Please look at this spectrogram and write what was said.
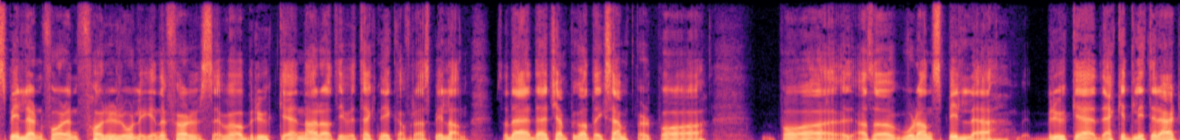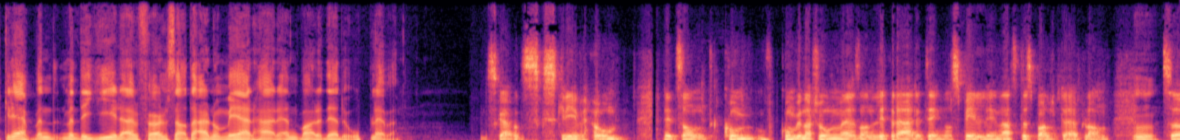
spilleren får en foruroligende følelse ved å bruke narrative teknikker fra spillene. Så det, det er et kjempegodt eksempel på, på altså, hvordan spillet bruker Det er ikke et litterært grep, men, men det gir deg en følelse av at det er noe mer her enn bare det du opplever skal jeg faktisk skrive om litt sånn kom kombinasjon med sånn litterære ting og spill i neste spalteplan. Mm. Så,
